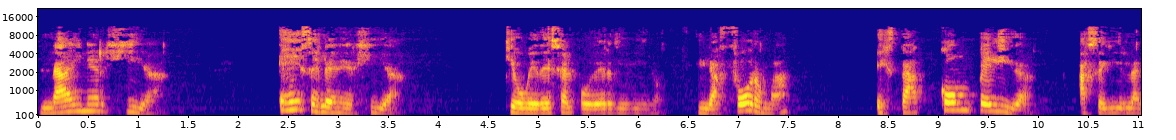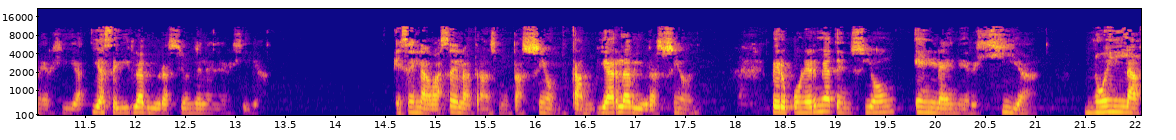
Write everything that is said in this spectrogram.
la energía. Esa es la energía que obedece al poder divino. Y la forma está compelida a seguir la energía y a seguir la vibración de la energía. Esa es la base de la transmutación, cambiar la vibración pero ponerme atención en la energía, no en la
